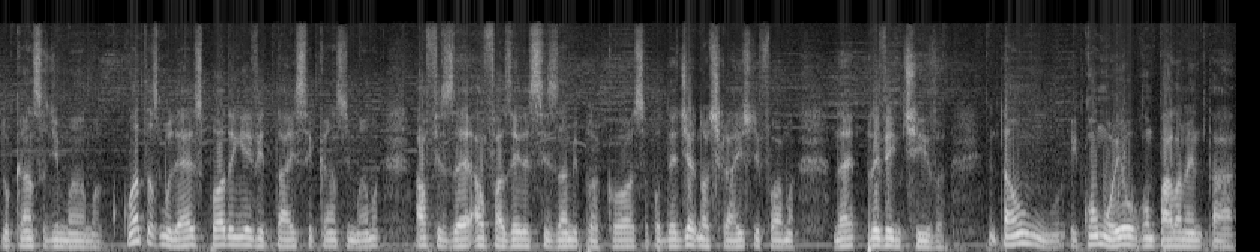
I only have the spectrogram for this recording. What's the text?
do câncer de mama. Quantas mulheres podem evitar esse câncer de mama ao, fizer, ao fazer esse exame precoce, poder diagnosticar isso de forma né, preventiva? Então, e como eu, como parlamentar,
